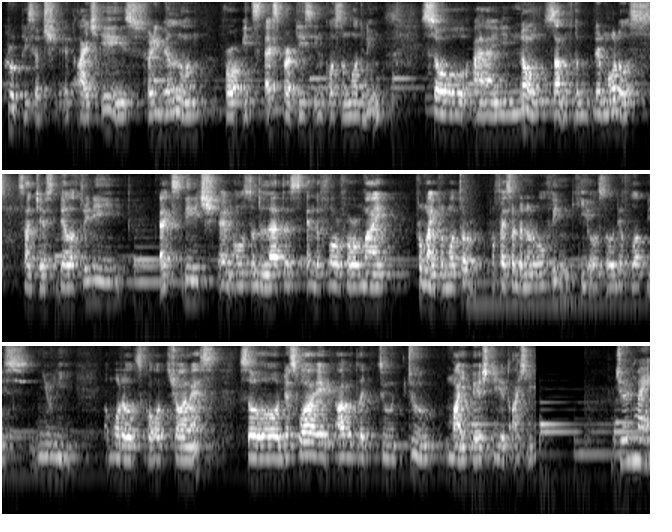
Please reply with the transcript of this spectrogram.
group research at IHE is very well known for its expertise in coastal modeling. So I know some of the, their models such as Delft 3D, XBeach and also the latest and the four for my from my promoter, Professor Dano Roelvink. He also developed this newly model called JOMS. So that's why I would like to do my PhD at IHE. During my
